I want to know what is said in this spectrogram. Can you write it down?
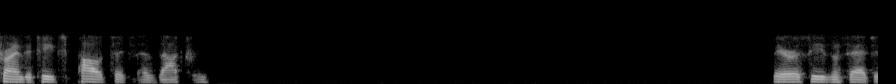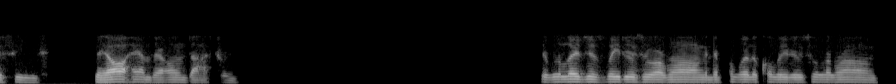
Trying to teach politics as doctrine. Pharisees and Sadducees, they all have their own doctrine. The religious leaders who are wrong and the political leaders who are wrong,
